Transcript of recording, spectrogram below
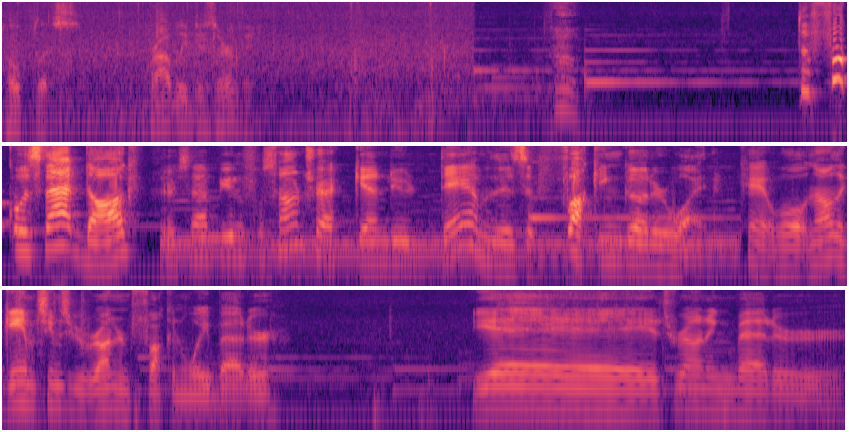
Hopeless. Probably deserve it. The fuck was that, dog? There's that beautiful soundtrack again, dude. Damn, is it fucking good or what? Okay, well, now the game seems to be running fucking way better. Yay, it's running better.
